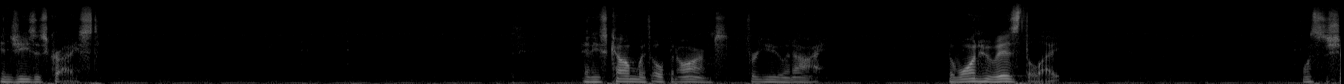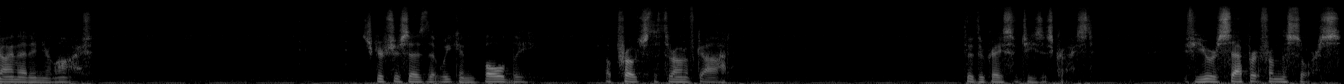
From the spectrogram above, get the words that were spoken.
in Jesus Christ. And he's come with open arms for you and I. The one who is the light wants to shine that in your life. Scripture says that we can boldly approach the throne of God through the grace of Jesus Christ. If you are separate from the source,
